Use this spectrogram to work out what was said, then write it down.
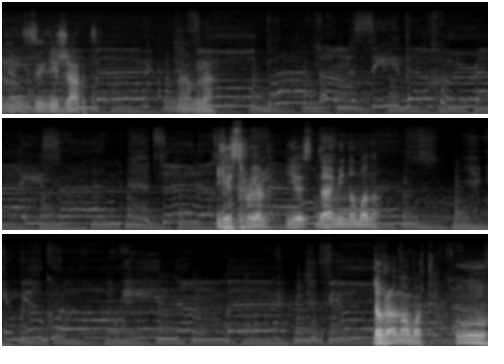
Nie, to jest jakiś żart. Dobra. Jest Royal, jest, daj mi nomada. Dobra, nomad. Uuu.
